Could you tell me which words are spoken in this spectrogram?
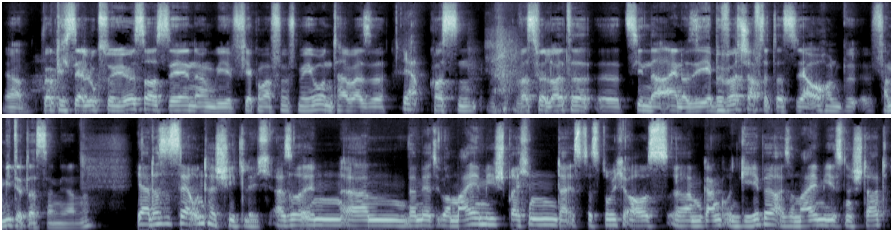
ja wirklich sehr luxuriös aussehen, irgendwie 4,5 Millionen teilweise ja. kosten. Was für Leute äh, ziehen da ein? Also ihr bewirtschaftet das ja auch und vermietet das dann ja, ne? Ja, das ist sehr unterschiedlich. Also in, ähm, wenn wir jetzt über Miami sprechen, da ist das durchaus ähm, Gang und Gäbe. Also Miami ist eine Stadt,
